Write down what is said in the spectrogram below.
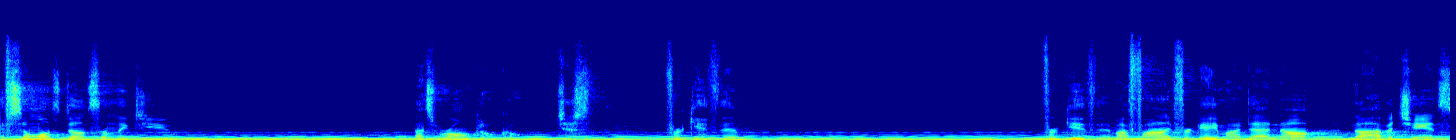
If someone's done something to you that's wrong, go, go. Just forgive them. Forgive them. I finally forgave my dad. Now, now I have a chance,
